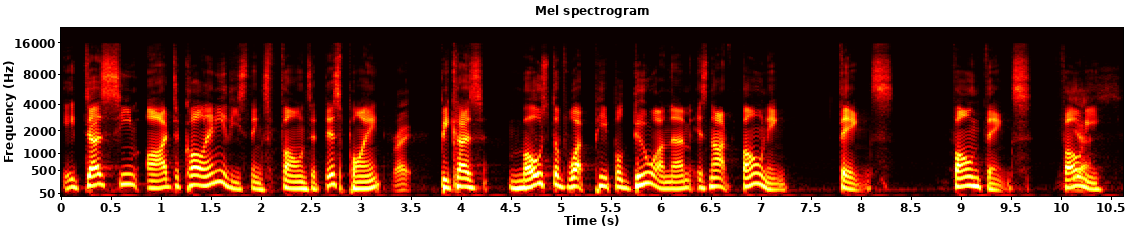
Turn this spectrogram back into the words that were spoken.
It does seem odd to call any of these things phones at this point Right. because most of what people do on them is not phoning things. Phone things. Phony Yes.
